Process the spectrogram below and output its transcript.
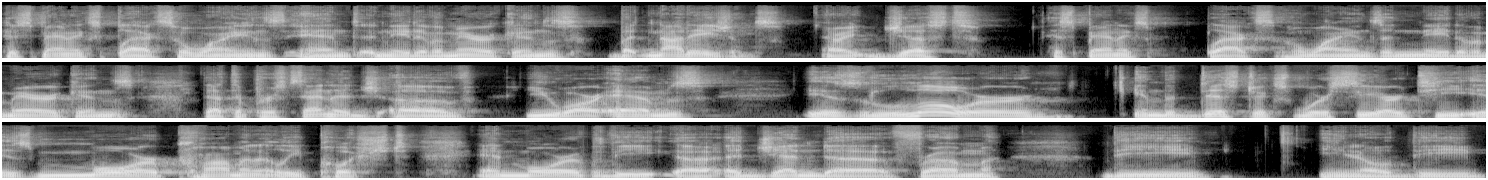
Hispanics, Blacks, Hawaiians, and Native Americans, but not Asians. All right, just Hispanics, Blacks, Hawaiians, and Native Americans, that the percentage of URMs is lower in the districts where CRT is more prominently pushed and more of the uh, agenda from the, you know, the,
